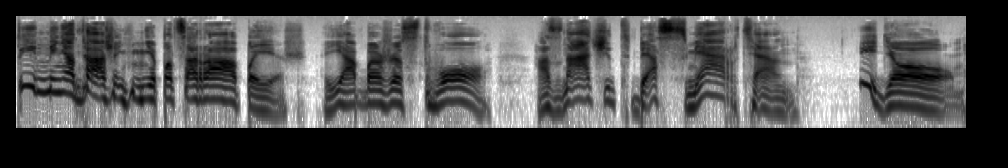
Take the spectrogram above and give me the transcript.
Ты меня даже не поцарапаешь. Я божество, а значит, бессмертен. Идем.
